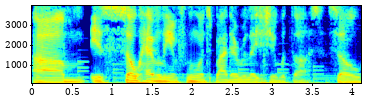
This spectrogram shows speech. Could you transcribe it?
um is so heavily influenced by their relationship with us. So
